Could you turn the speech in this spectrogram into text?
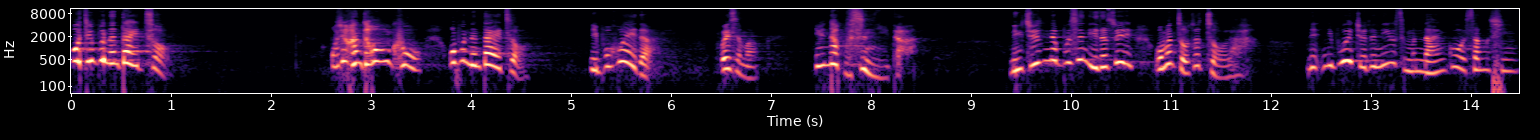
我就不能带走，我就很痛苦，我不能带走。你不会的，为什么？因为那不是你的，你觉得那不是你的，所以我们走就走了。你你不会觉得你有什么难过、伤心？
